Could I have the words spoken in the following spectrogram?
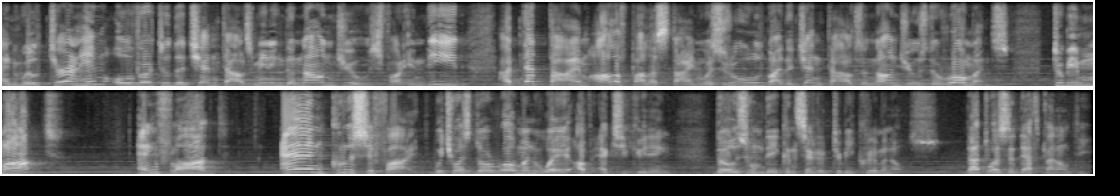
and will turn him over to the Gentiles, meaning the non-Jews. For indeed, at that time, all of Palestine was ruled by the Gentiles, the non-Jews, the Romans, to be mocked and flogged and crucified, which was the Roman way of executing those whom they considered to be criminals. That was the death penalty,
